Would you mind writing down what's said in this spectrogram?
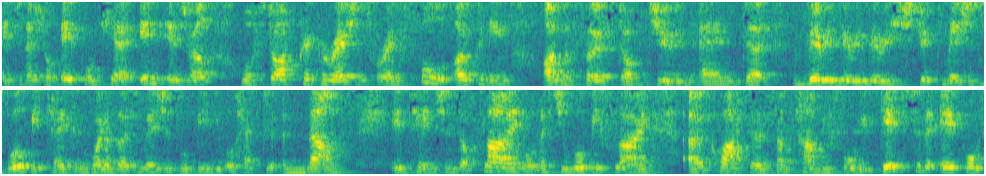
international airport here in Israel, will start preparations for a full opening on the 1st of June. And uh, very, very, very strict measures will be taken. One of those measures will be you will have to announce intentions of flying or that you will be flying uh, quite uh, some time before you get to the airport.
